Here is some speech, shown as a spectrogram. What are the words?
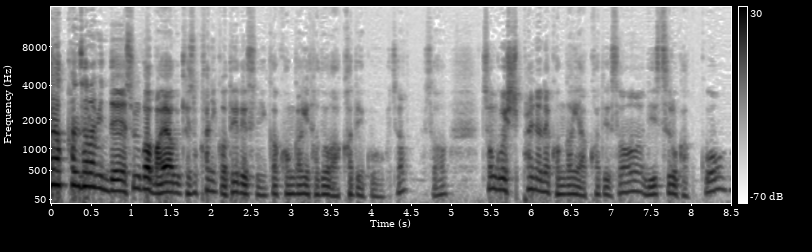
허약한 사람인데 술과 마약을 계속하니까 어떻게 됐습니까? 건강이 더더욱 악화되고 그죠? 그래서 1918년에 건강이 악화돼서 니스로 갔고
